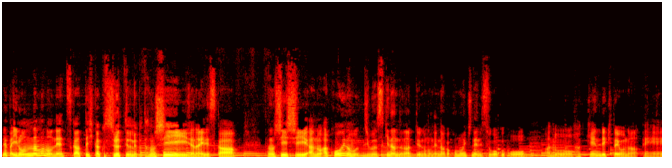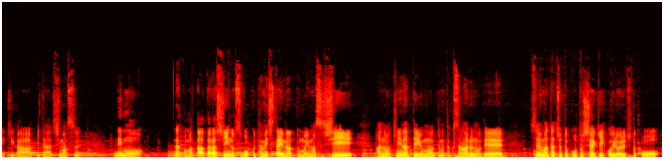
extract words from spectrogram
やっぱいろんなものをね、使って比較するっていうのもやっぱ楽しいじゃないですか。楽しいし、あの、あ、こういうのも自分好きなんだなっていうのもね、なんかこの一年ですごくこう、あの、発見できたような、えー、気がいたします。でも、なんかまた新しいのすごく試したいなと思いますし、あの、気になっているものってもたくさんあるので、それまたちょっとこう、年明け以降いろいろちょっとこう、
